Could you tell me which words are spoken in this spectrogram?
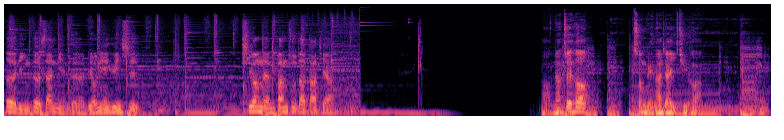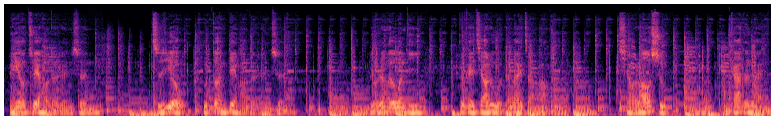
二零二三年的流年运势。希望能帮助到大家。好，那最后送给大家一句话：没有最好的人生，只有不断变好的人生。有任何问题都可以加入我的赖账号小老鼠 Godline。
